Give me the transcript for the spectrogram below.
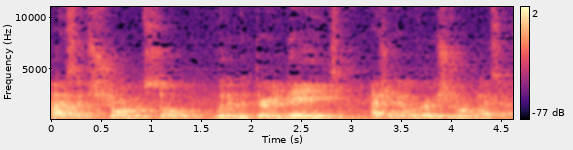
biceps stronger. So within the 30 days, I should have a very strong bicep.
